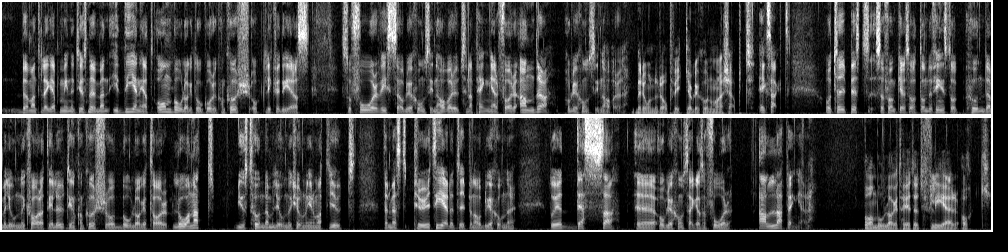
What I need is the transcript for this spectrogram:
behöver man inte lägga på minnet just nu, men idén är att om bolaget då går i konkurs och likvideras så får vissa obligationsinnehavare ut sina pengar före andra obligationsinnehavare. Beroende då på vilka obligationer man har köpt. Exakt. Och typiskt så funkar det så att om det finns då 100 miljoner kvar att dela ut i en konkurs och bolaget har lånat just 100 miljoner kronor genom att ge ut den mest prioriterade typen av obligationer, då är dessa eh, obligationsägare som får alla pengar. Och om bolaget har gett ut fler och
